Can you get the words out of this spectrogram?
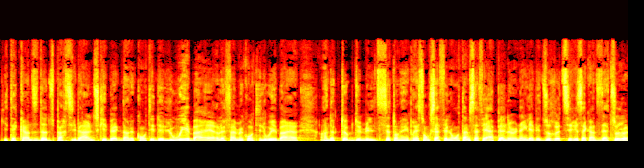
Qui était candidat du Parti libéral du Québec dans le comté de Louis-Hébert, le fameux comté de Louis-Hébert, en octobre 2017. On a l'impression que ça fait longtemps, ça fait à peine un an. Il avait dû retirer sa candidature.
